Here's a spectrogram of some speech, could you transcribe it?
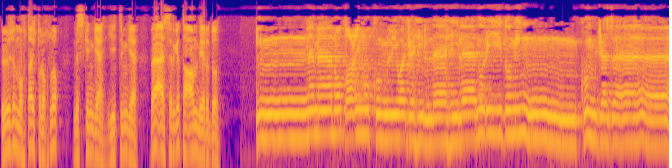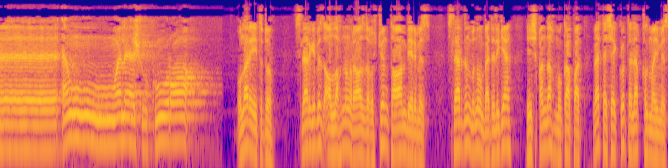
O'zi muhtoj turuqliq miskinga, yetimga va asirga taom berdi. إنما نطعمكم لوجه الله لا نريد منكم جزاء ولا شكورا Ular aytidi: Sizlarga biz Allohning roziligi uchun taom beramiz. Sizlardan buning badaliga hech qanday mukofot va tashakkur talab qilmaymiz.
